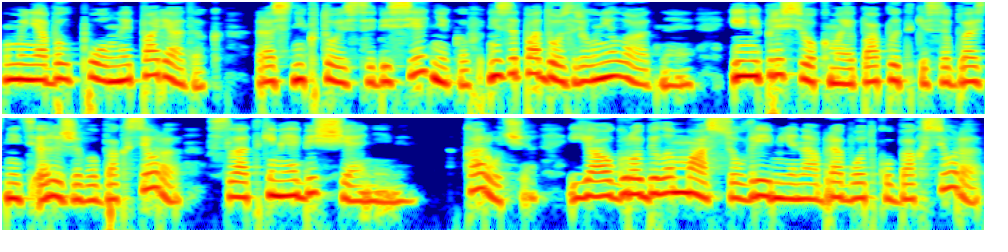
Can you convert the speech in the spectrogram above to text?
у меня был полный порядок, раз никто из собеседников не заподозрил неладное и не пресек мои попытки соблазнить рыжего боксера сладкими обещаниями. Короче, я угробила массу времени на обработку боксера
